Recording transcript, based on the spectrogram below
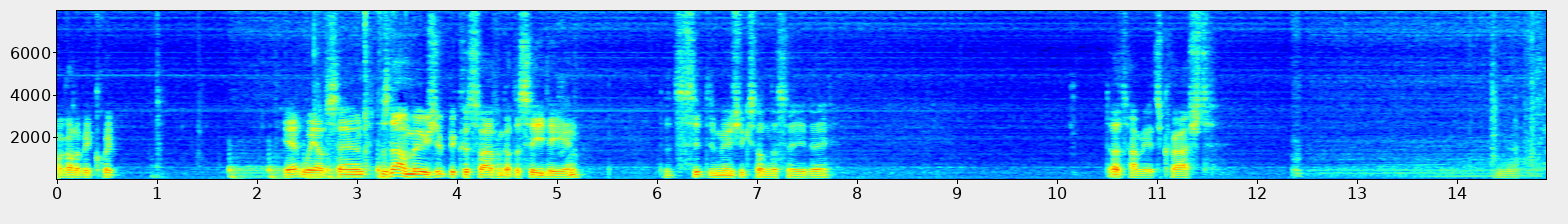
I got a bit quick. Yeah, we have sound. There's no music because I haven't got the CD in. The, the music's on the CD. Don't tell me it's crashed. No.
